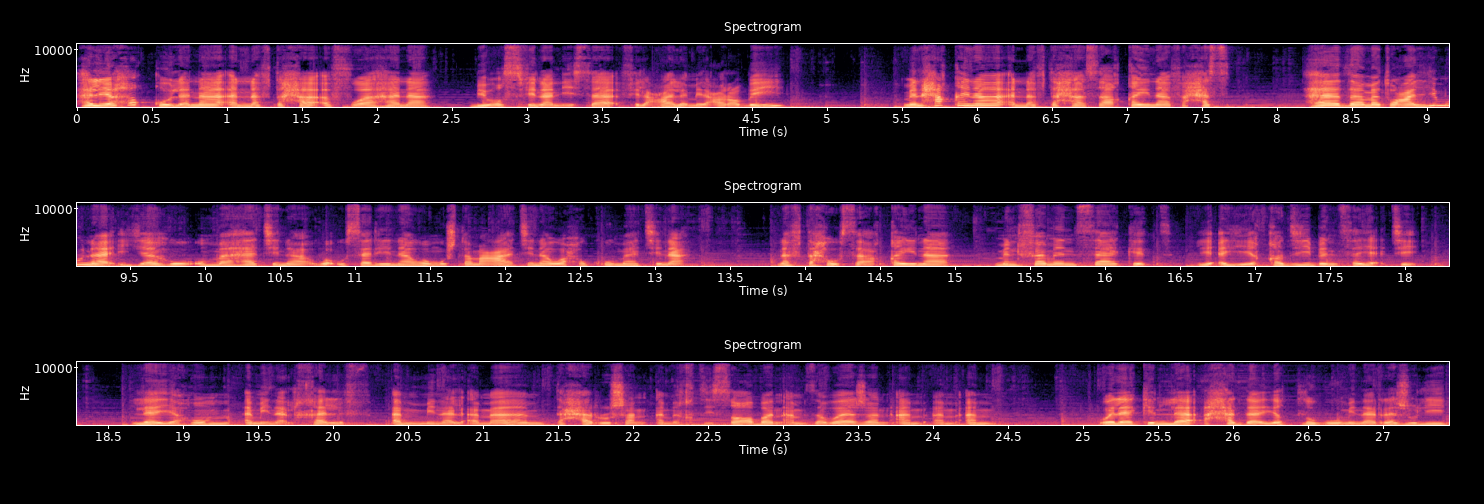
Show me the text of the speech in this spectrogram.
هل يحق لنا أن نفتح أفواهنا بوصفنا نساء في العالم العربي؟ من حقنا أن نفتح ساقينا فحسب. هذا ما تعلمنا إياه أمهاتنا وأسرنا ومجتمعاتنا وحكوماتنا. نفتح ساقينا من فم ساكت لأي قضيب سيأتي. لا يهم أمن الخلف أم من الأمام تحرشا أم اغتصابا أم زواجا أم أم أم. ولكن لا أحد يطلب من الرجل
